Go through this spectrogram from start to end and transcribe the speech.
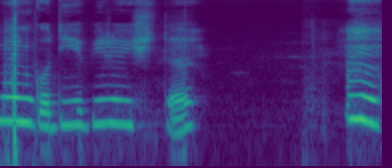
Mango diye biri işte. Bak.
